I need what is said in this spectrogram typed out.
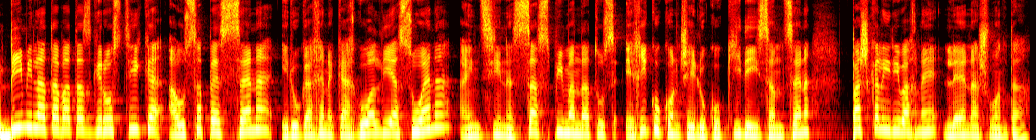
2000 bataz geroztik hauzapez zen irugarren kargualdia zuen, haintzin zazpi mandatuz erriko kontseiluko kide izan zen, Pascal Iribarne lehen asuanta.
